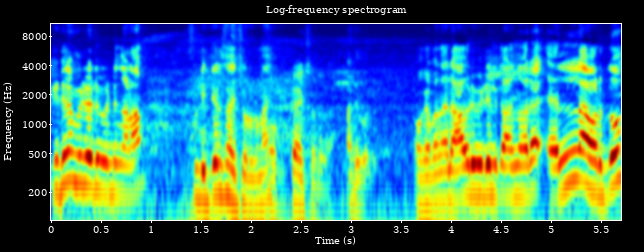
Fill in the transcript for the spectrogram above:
കിടിലം വീഡിയോ വീണ്ടും കാണാം. ഡീറ്റെയിൽസ് അയച്ചു കൊടുക്കണേ. ഒക്കെ അയച്ചു കൊടുക്കാം. അടിപൊളി. ഓക്കെ അപ്പോൾ എന്നാലും ആ ഒരു വീഡിയോയിൽ കാണുന്നവരെ എല്ലാവർക്കും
